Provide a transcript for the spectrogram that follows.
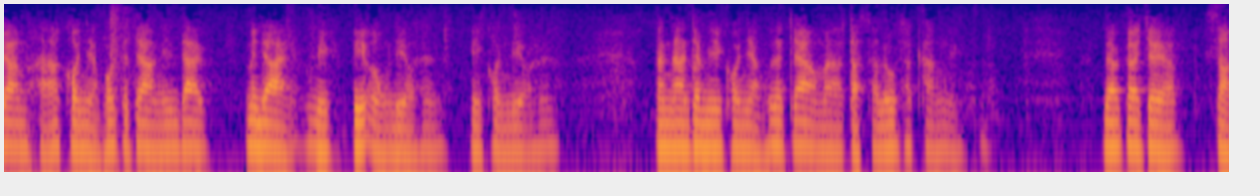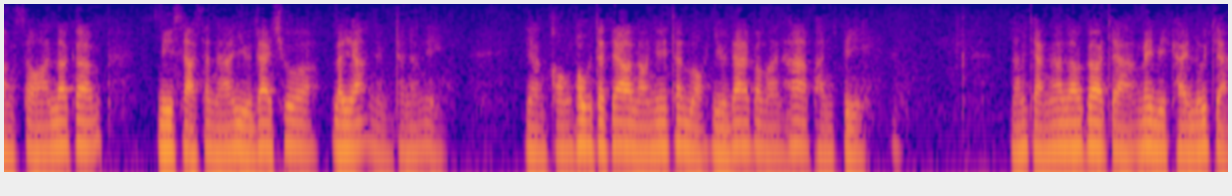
จำหาคนอย่างพระพุทธเจ้านี้ได้ไม่ได้มีมีองค์เดียวท่านมีคนเดียวท่านนานๆจะมีคนอย่างพระพุทธเจ้ามาตัดสรุสักครั้งหนึ่ง แล้วก็จะสั่งสอนแล้วก็มีศาสนาอยู่ได้ชั่วระยะหนึ่งเท่านั้นเอง อย่างของพระพุทธเจ้าเหล่านี้ท่านบอกอยู่ได้ประมาณห้าพันปี หลังจากนั้นแล้วก็จะไม่มีใครรู้จัก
